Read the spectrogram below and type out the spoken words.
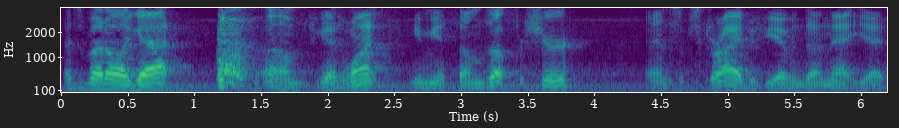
that's about all I got. um, if you guys want, give me a thumbs up for sure, and subscribe if you haven't done that yet.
